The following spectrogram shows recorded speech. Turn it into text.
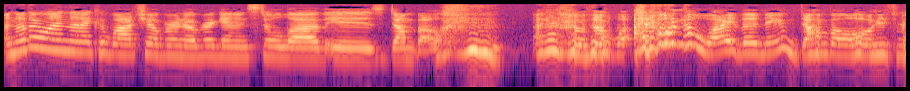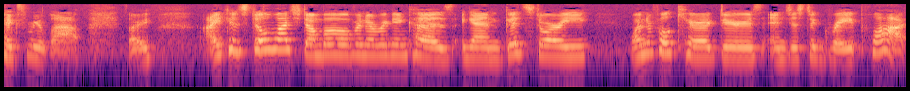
Another one that I could watch over and over again and still love is Dumbo. I don't know the I don't know why the name Dumbo always makes me laugh. Sorry. I could still watch Dumbo over and over again because, again, good story, wonderful characters, and just a great plot.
